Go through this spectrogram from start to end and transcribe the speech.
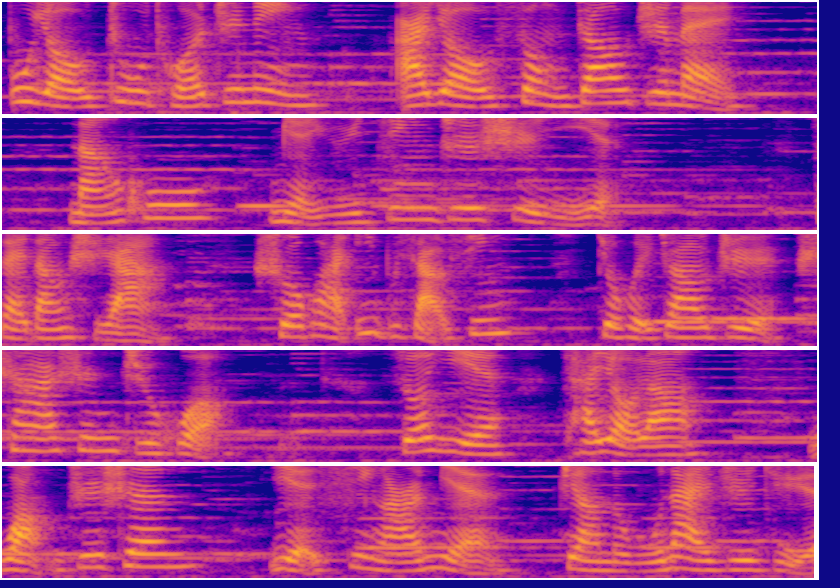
不有祝陀之佞，而有宋昭之美，难乎免于今之事矣。在当时啊，说话一不小心就会招致杀身之祸，所以才有了“往之深，也幸而免”。这样的无奈之举，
